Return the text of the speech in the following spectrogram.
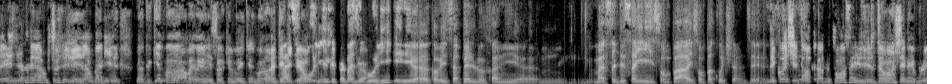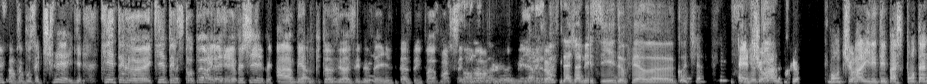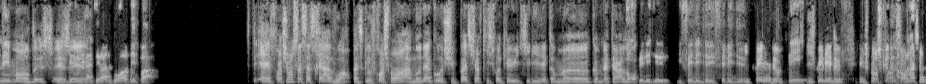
J'ai Bali, le Beckenbauer, ouais, oui, mais sauf que Beckenbauer était libéraux, Boli, c'était pas Basile d'accord. Boli et euh, comment il s'appelle l'autre ami euh, Marcel Desailly, ils sont pas, ils sont pas coachs. Hein. C'est quoi, j'étais en train de penser, justement, chez les Bleus, j'étais en train de penser qui, est- qui était le, qui était le stopper, et là, j'ai réfléchi, ah, merde, putain, c'est vrai, c'est de Sailly, putain, c'est pas forcément le meilleur. Il a jamais essayé de faire euh, coach. Hein. Il s'est Eh, bon, Thuram, il était pas spontanément de, Il était latéral droit au départ. Eh, franchement, ça, ça serait à voir. Parce que franchement, à Monaco, je suis pas sûr qu'il soit que utilisé comme, euh, comme latéral Il droit. fait les deux. Il fait les deux. Il fait les deux. Il fait les deux. Mais Il fait les deux. Et je pense que de formation,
